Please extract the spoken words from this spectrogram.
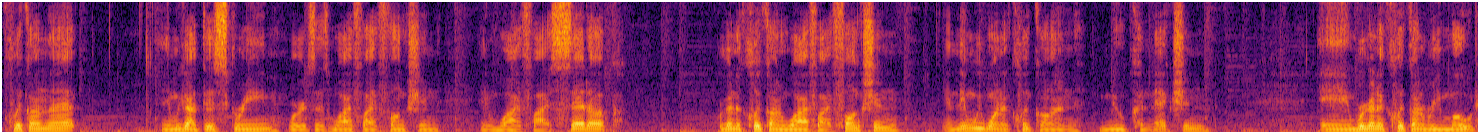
Click on that. And we got this screen where it says Wi-Fi function in Wi-Fi setup. We're going to click on Wi-Fi function and then we want to click on new connection and we're going to click on remote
